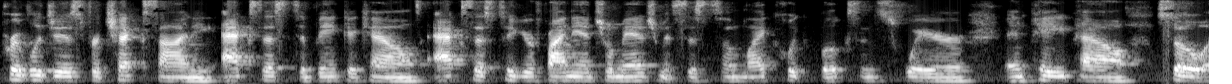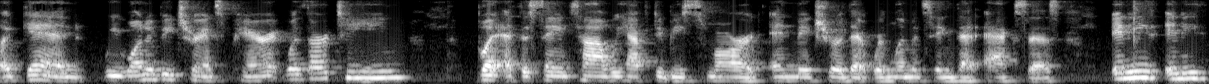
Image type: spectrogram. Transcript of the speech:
privileges for check signing, access to bank accounts, access to your financial management system like QuickBooks and Square and PayPal. So, again, we want to be transparent with our team, but at the same time, we have to be smart and make sure that we're limiting that access. Any any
